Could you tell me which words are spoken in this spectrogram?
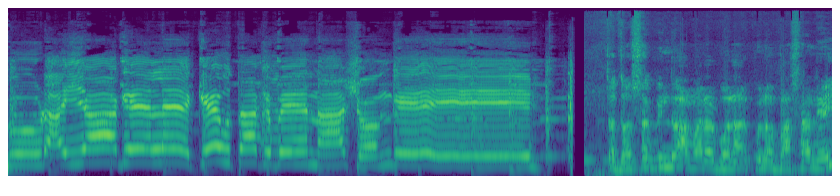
ভুড়াইয়া গেলে কেউ থাকবে না সঙ্গে। তো দর্শকবৃন্দ, আমার আর বলার কোনো বাসা নেই।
